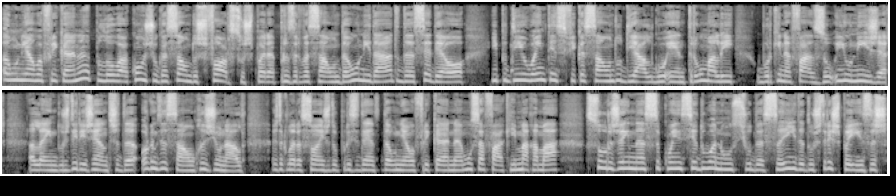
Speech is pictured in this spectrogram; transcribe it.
A União Africana apelou à conjugação de esforços para a preservação da unidade da CDAO e pediu a intensificação do diálogo entre o Mali, o Burkina Faso e o Níger, além dos dirigentes da organização regional. As declarações do presidente da União Africana, Moussa Faki Mahamá, surgem na sequência do anúncio da saída dos três países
